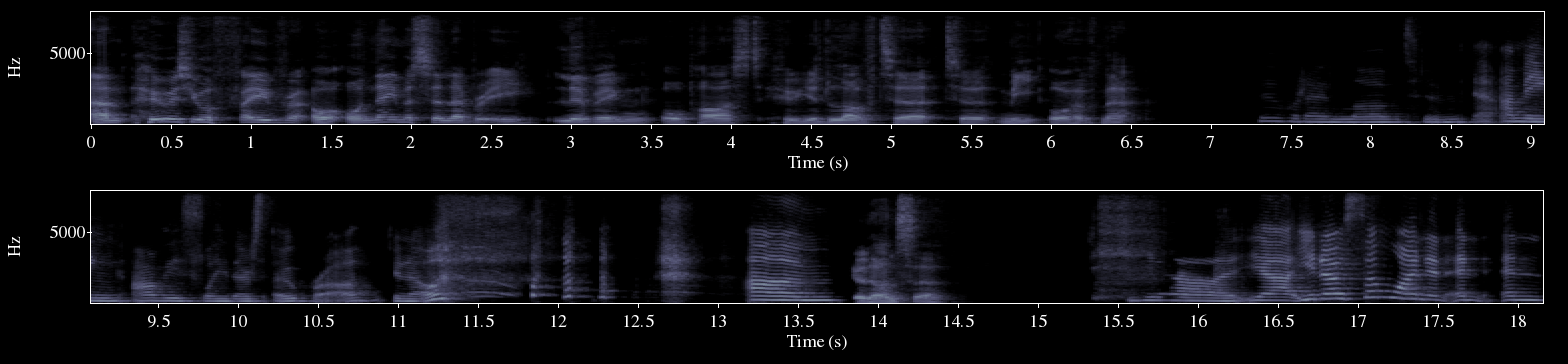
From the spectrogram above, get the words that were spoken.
Um, who is your favorite, or, or name a celebrity, living or past, who you'd love to to meet or have met? Who would I love to? I mean, obviously, there's Oprah. You know. Um, Good answer. Yeah, yeah. You know, someone and and and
